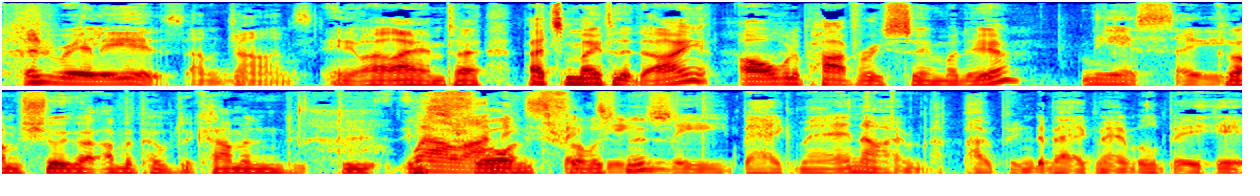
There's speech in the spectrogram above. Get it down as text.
it really is sometimes. Anyway, I am. So that's me for the day. I'll depart very soon, my dear. Yes. So. Because I'm sure you've got other people to come and do Well, enthrall I'm expecting the bagman. I'm hoping the bagman will be here.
